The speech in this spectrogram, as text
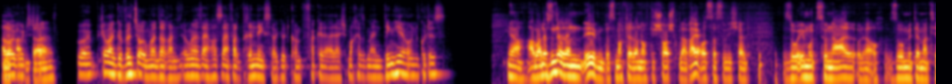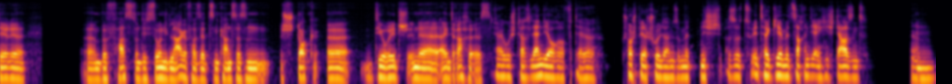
Aber ja, gut, ich glaube, glaub, man gewöhnt sich auch irgendwann daran. Irgendwann ist einfach, ist einfach drin, denkst du, gut, komm, fuck it, Alter, ich mache jetzt mein Ding hier und gut ist. Ja, aber das sind ja dann eben, das macht ja dann auch die Schauspielerei aus, dass du dich halt so emotional oder auch so mit der Materie äh, befasst und dich so in die Lage versetzen kannst, dass ein Stock äh, theoretisch in der ein Drache ist. Ja, gut, das lernen die auch auf der Schauspielerschule dann so mit nicht, also zu interagieren mit Sachen, die eigentlich nicht da sind. Ja. Mhm.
